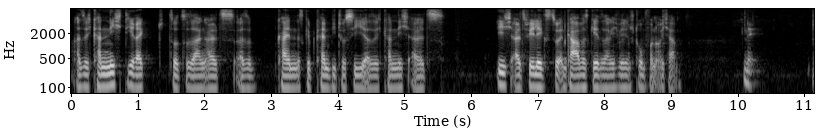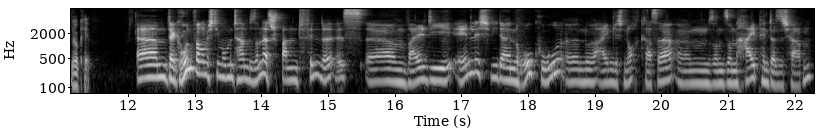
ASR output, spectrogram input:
Also ich kann nicht direkt sozusagen als, also kein, es gibt kein B2C, also ich kann nicht als ich als Felix zu Encarvis gehen und sagen, ich will den Strom von euch haben. Nee. Okay. Ähm, der Grund, warum ich die momentan besonders spannend finde, ist, ähm, weil die ähnlich wie dein Roku, äh, nur eigentlich noch krasser, ähm, so, so einen Hype hinter sich haben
